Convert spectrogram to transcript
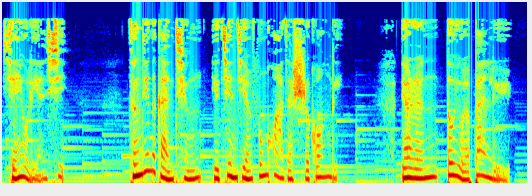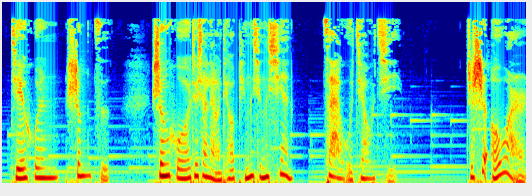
鲜有联系。曾经的感情也渐渐风化在时光里，两人都有了伴侣，结婚生子，生活就像两条平行线，再无交集。只是偶尔，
